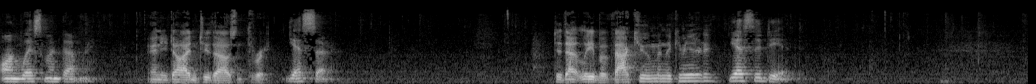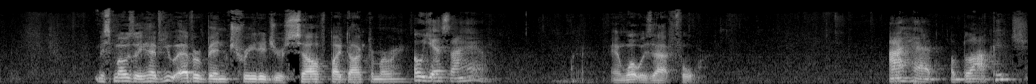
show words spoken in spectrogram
on West Montgomery. And he died in 2003. Yes, sir. Did that leave a vacuum in the community? Yes, it did. Miss Mosley, have you ever been treated yourself by Dr. Murray? Oh, yes, I have. And what was that for? I had a blockage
